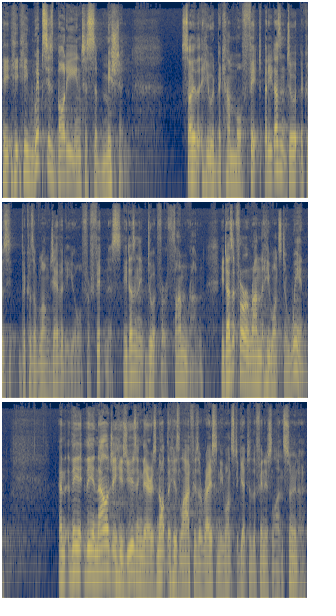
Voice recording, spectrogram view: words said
he, he, he whips his body into submission so that he would become more fit. But he doesn't do it because, because of longevity or for fitness. He doesn't do it for a fun run. He does it for a run that he wants to win. And the, the analogy he's using there is not that his life is a race and he wants to get to the finish line sooner.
